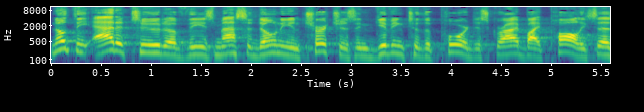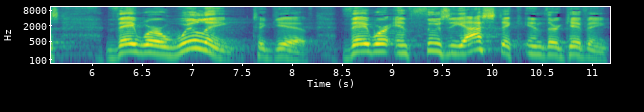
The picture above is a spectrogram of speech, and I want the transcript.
Note the attitude of these Macedonian churches in giving to the poor, described by Paul. He says, they were willing to give. They were enthusiastic in their giving.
